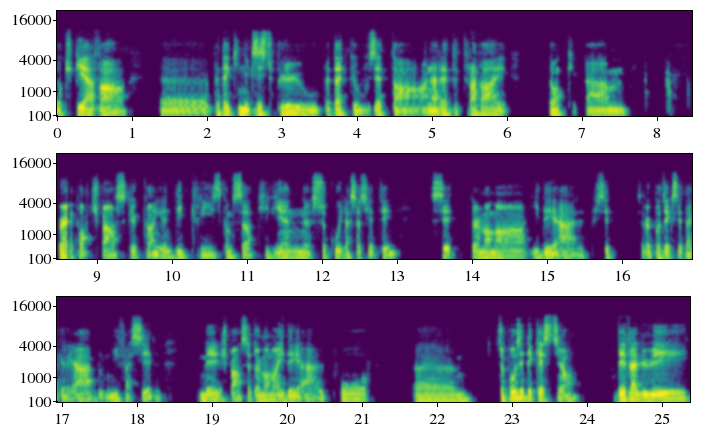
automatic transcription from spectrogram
occupiez avant, peut-être qu'il n'existe plus ou peut-être que vous êtes en, arrêt de travail? Donc, peu importe, je pense que quand il y a des crises comme ça qui viennent secouer la société, c'est un moment idéal. Puis ça ne veut pas dire que c'est agréable ni facile, mais je pense que c'est un moment idéal pour euh, se poser des questions, d'évaluer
